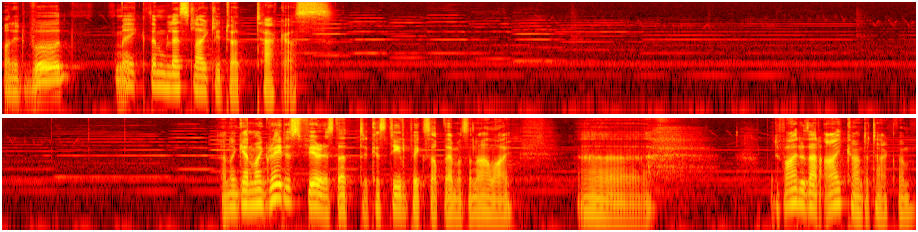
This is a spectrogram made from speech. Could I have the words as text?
But it would make them less likely to attack us. And again, my greatest fear is that Castile picks up them as an ally. Uh, but if I do that, I can't attack them.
